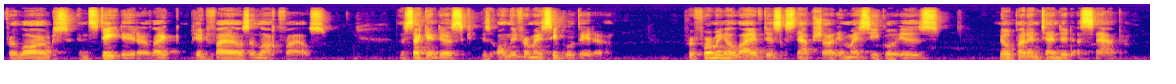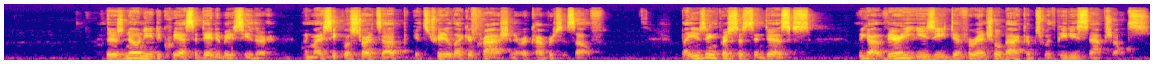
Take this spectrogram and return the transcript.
for logs and state data like PID files and lock files. The second disk is only for MySQL data. Performing a live disk snapshot in MySQL is, no pun intended, a snap. There's no need to quiesce a database either. When MySQL starts up, it's treated like a crash and it recovers itself. By using persistent disks, we got very easy differential backups with PD snapshots.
